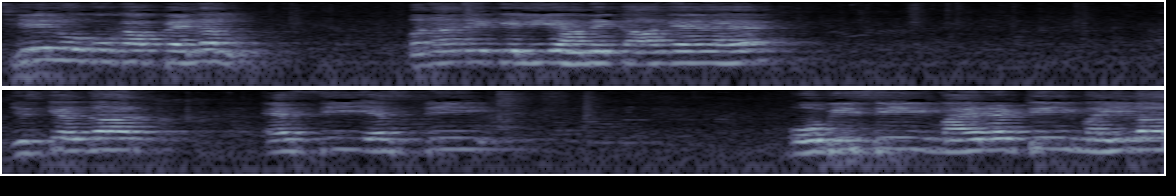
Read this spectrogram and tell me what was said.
छह लोगों का पैनल बनाने के लिए हमें कहा गया है जिसके अंदर एससी, एसटी, ओबीसी माइनॉरिटी महिला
